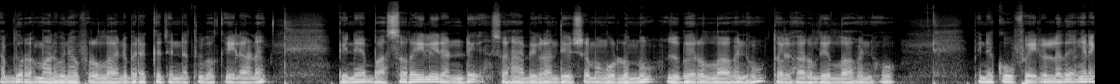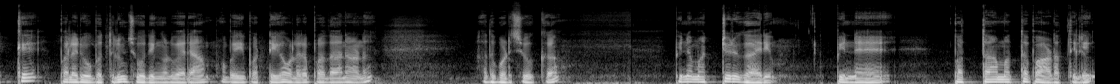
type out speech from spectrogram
അബ്ദുറഹ്മാൻ ബിൻ അഫറുല്ലാഹുൻ ഇവരൊക്കെ ജന്നത്തുൽ ബക്കയിലാണ് പിന്നെ ബസറയിൽ രണ്ട് സഹാബികൾ അന്ത്യവിശ്രമം കൊള്ളുന്നു ജുബൈർ അള്ളാഹുൻഹു തൊൽഹാർ അലി അള്ളാഹുൻഹു പിന്നെ കൂഫയിലുള്ളത് അങ്ങനെയൊക്കെ പല രൂപത്തിലും ചോദ്യങ്ങൾ വരാം. അപ്പോൾ ഈ പട്ടിക വളരെ പ്രധാനമാണ്. അത് പഠിച്ചു വെക്കുക. പിന്നെ മറ്റൊരു കാര്യം പിന്നെ പത്താമത്തെ പാഠത്തിൽ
